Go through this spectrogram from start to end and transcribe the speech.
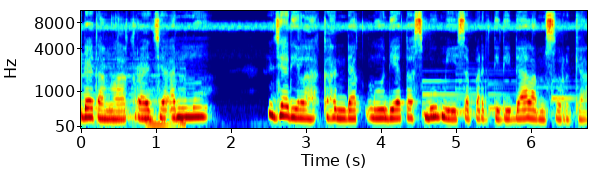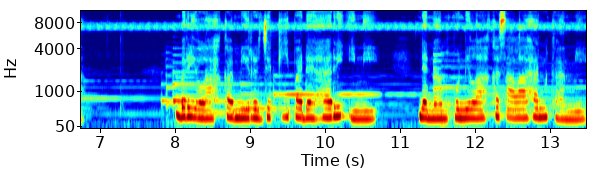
Datanglah kerajaanmu, jadilah kehendakmu di atas bumi seperti di dalam surga. Berilah kami rejeki pada hari ini, dan ampunilah kesalahan kami,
